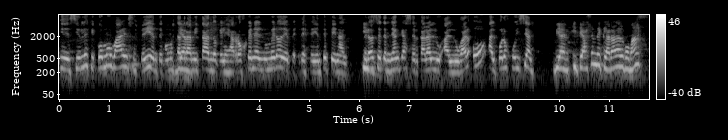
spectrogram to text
y decirles que cómo va ese expediente, cómo está tramitando, que les arrojen el número de expediente penal pero se tendrían que acercar al, lugar o al polo judicial. Bien, ¿y te hacen declarar algo más?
